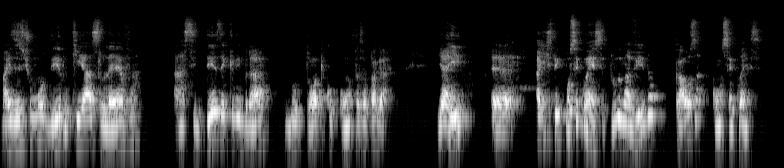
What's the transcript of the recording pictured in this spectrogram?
mas existe um modelo que as leva a se desequilibrar no tópico contas a pagar. E aí é, a gente tem consequência. Tudo na vida causa consequência.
